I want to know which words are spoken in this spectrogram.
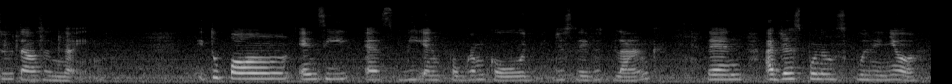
2009. Ito pong NCSBN program code, just leave it blank. Then, address po ng school ninyo.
